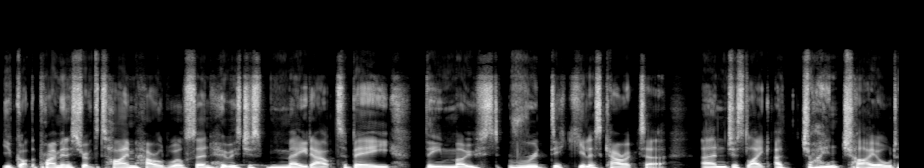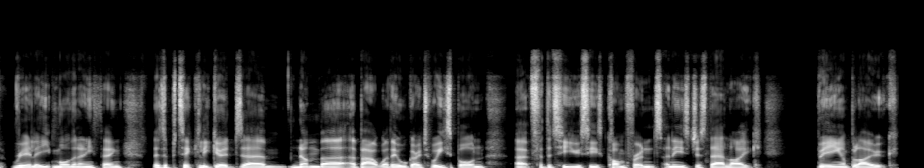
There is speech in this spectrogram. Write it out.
You've got the Prime Minister of the time, Harold Wilson, who is just made out to be the most ridiculous character and just like a giant child, really, more than anything. There's a particularly good um, number about where they all go to Eastbourne uh, for the TUC's conference, and he's just there, like being a bloke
